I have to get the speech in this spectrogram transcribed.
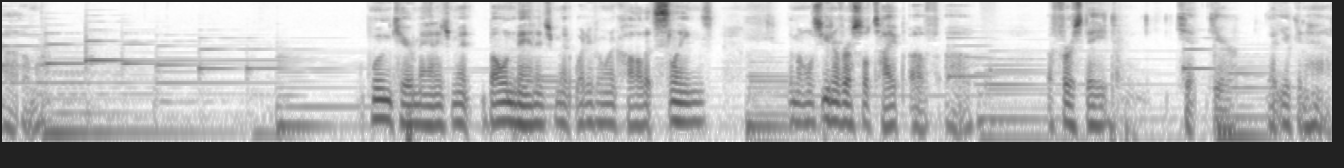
um, wound care management, bone management, whatever you want to call it, slings, the most universal type of, uh, first aid kit gear that you can have.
